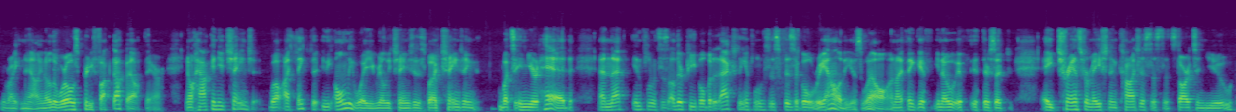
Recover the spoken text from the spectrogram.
right now. You know, the world is pretty fucked up out there. You know, how can you change it? Well, I think that the only way you really change it is by changing what's in your head, and that influences other people, but it actually influences physical reality as well. And I think if you know, if, if there's a a transformation in consciousness that starts in you,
